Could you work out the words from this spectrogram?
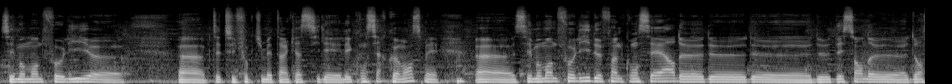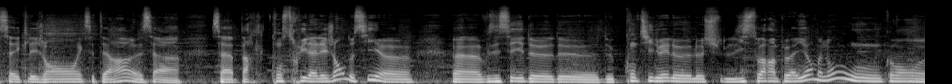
ces moments de folie. Euh, Peut-être il faut que tu mettes un casque si les, concerts commencent, mais euh, ces moments de folie, de fin de concert, de, de, de- de descendre, euh, danser avec les gens, etc. Ça, ça construit la légende aussi. vous essayez de, continuer l'histoire un peu ailleurs maintenant ou comment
